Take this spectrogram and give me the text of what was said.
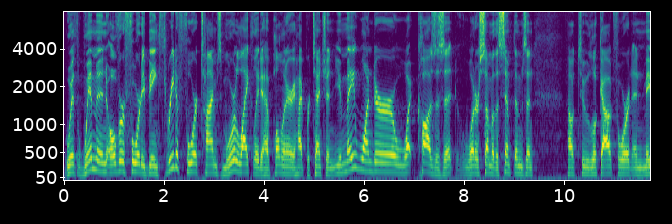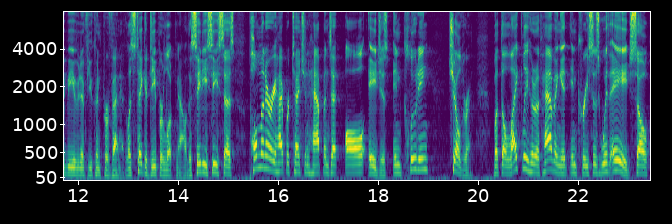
With women over 40 being three to four times more likely to have pulmonary hypertension, you may wonder what causes it, what are some of the symptoms, and how to look out for it, and maybe even if you can prevent it. Let's take a deeper look now. The CDC says pulmonary hypertension happens at all ages, including children but the likelihood of having it increases with age. So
